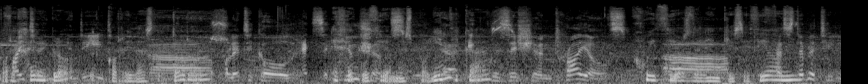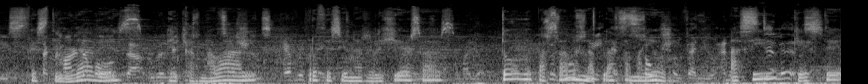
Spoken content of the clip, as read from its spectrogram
Por ejemplo, corridas de Uh, toros, ejecuciones políticas, juicios de la uh, Inquisición, festividades, el carnaval, procesiones religiosas, todo pasaba en la Plaza Mayor. Así que este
